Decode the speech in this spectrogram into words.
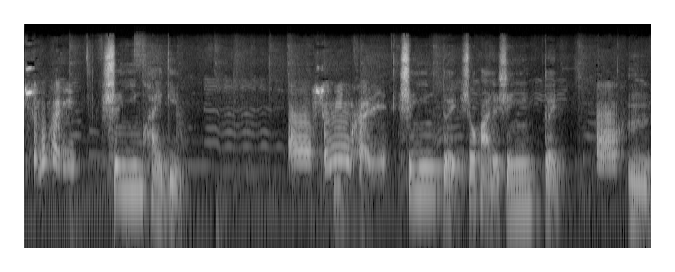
什么快递？声音快递。哦，声音快递。声音对，说话的声音对。哦。嗯。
